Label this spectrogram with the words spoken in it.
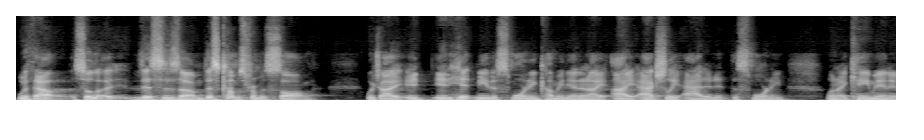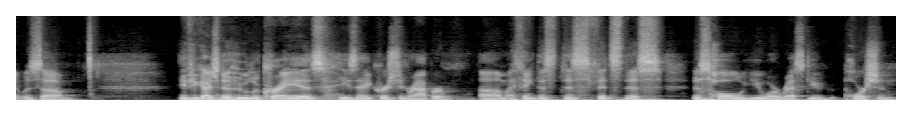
Without so uh, this is um, this comes from a song, which I it, it hit me this morning coming in, and I I actually added it this morning when I came in. It was um, if you guys know who Lecrae is, he's a Christian rapper. Um, I think this this fits this this whole "you are rescued" portion.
